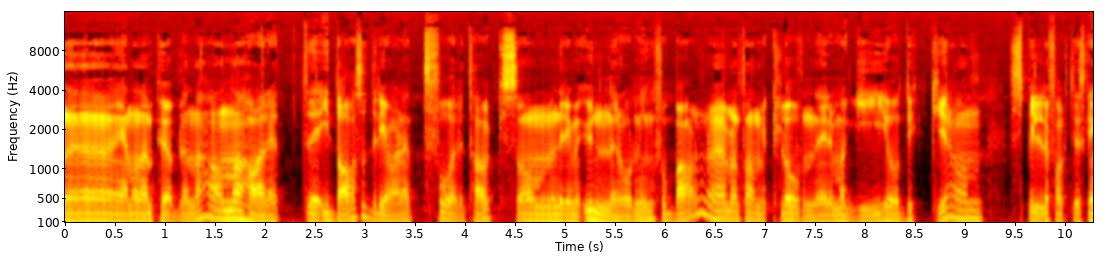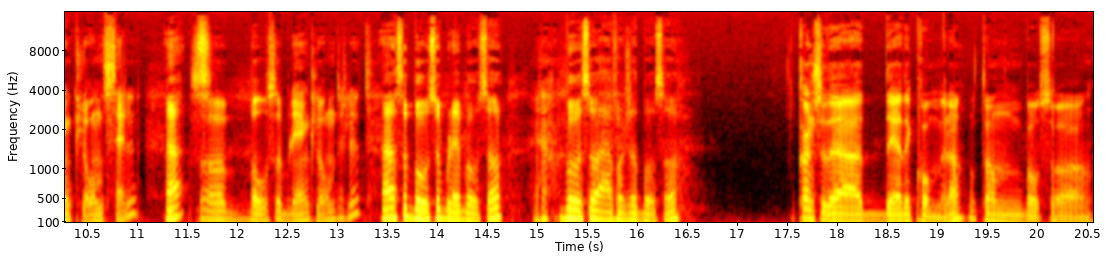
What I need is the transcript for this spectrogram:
eh, en av de pøblene, han har et eh, I dag så driver han et foretak som driver med underholdning for barn, eh, blant annet med klovner, magi og dykker. Og han spiller faktisk en klovn selv, Ja, så Bozo ble en klovn til slutt. ja, så Bozo ble Bozo. Ja. Bozo er fortsatt Bozo. Kanskje det er det det kommer av? At han Bozo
